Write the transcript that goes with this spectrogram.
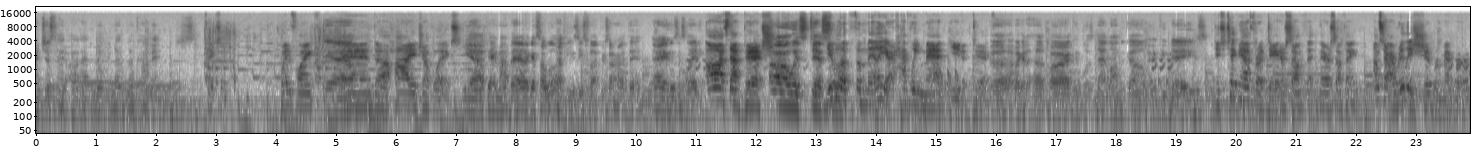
I just, I, I, no, no, no comment. Just- take some twin flank Yeah. and uh, high jump legs. Yeah, okay, my bad. I guess I will have to use these fuckers. All right, then. Hey, who's this lady? Oh, it's that bitch. Oh, it's this you one. look familiar. Have we met? Eat a dick. Ugh, I got a hub park. It wasn't that long ago, maybe a few days. Did you take me out for a date or something there or something? I'm sorry, I really should remember.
